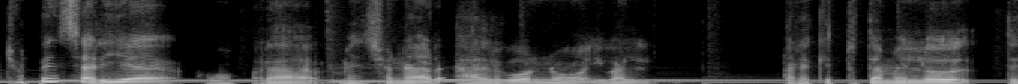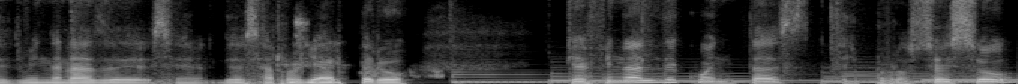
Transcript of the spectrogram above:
Yo pensaría, como para mencionar algo, ¿no? Igual para que tú también lo terminaras de, de desarrollar, pero que al final de cuentas el proceso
